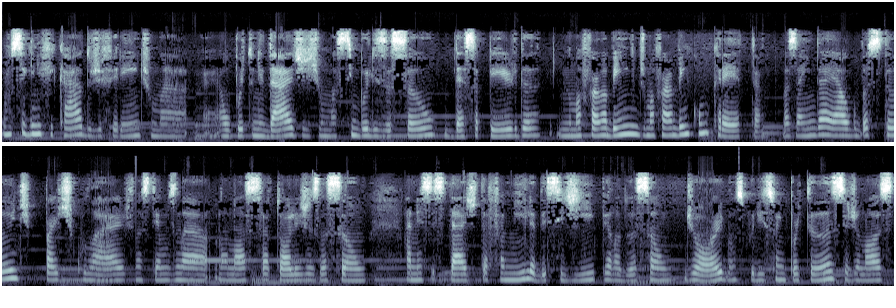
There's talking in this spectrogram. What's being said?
um significado diferente, uma é, a oportunidade de uma simbolização dessa perda numa forma bem, de uma forma bem concreta, mas ainda é algo bastante particular. Nós temos na, na nossa atual legislação a necessidade da família decidir pela doação de órgãos, por isso a importância de nós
